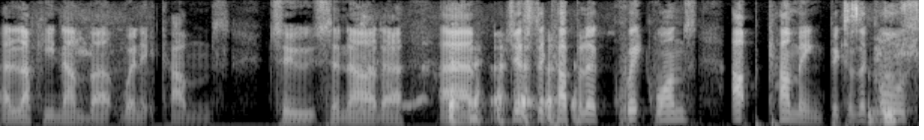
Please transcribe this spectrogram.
a lucky number when it comes to Sanada. Um, just a couple of quick ones upcoming because, of course,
